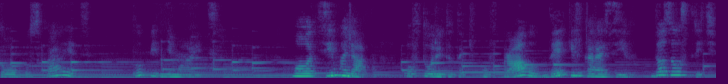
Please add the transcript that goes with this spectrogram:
то опускається, то піднімається. Молодці малята! Повторюйте таку вправу декілька разів. До зустрічі!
